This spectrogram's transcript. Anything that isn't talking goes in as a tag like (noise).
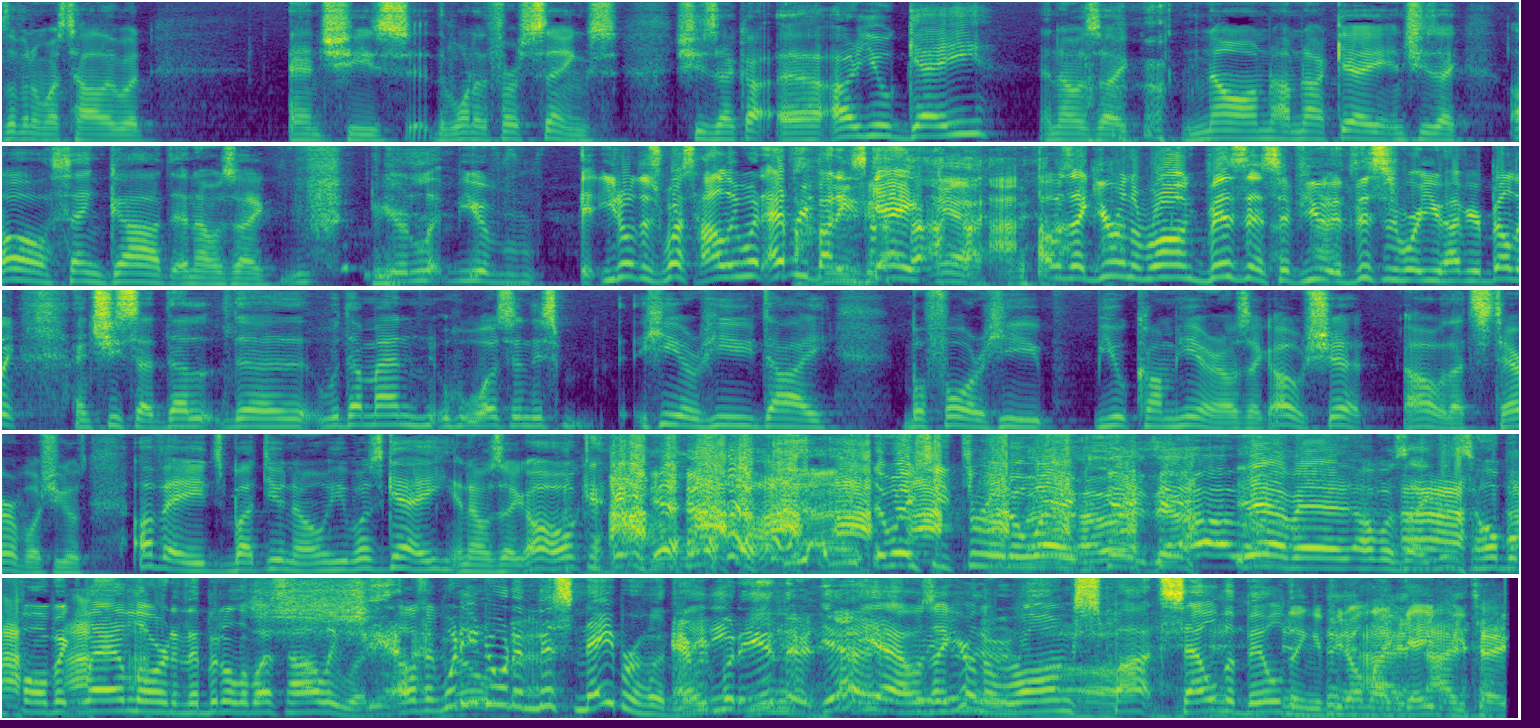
living in West Hollywood, and she's the one of the first things. She's like, uh, "Are you gay?" And I was like, (laughs) "No, I'm not, I'm not gay." And she's like, "Oh, thank God." And I was like, "You're li- you know there's West Hollywood, everybody's gay." (laughs) Yeah. I was like, "You're in the wrong business if you if this is where you have your building." And she said, "The the the man who was in this here, he died before he you come here." I was like, "Oh shit, oh that's terrible." She goes, "Of AIDS, but you know he was gay." And I was like, "Oh okay." (laughs) (laughs) the way she threw it away. Oh, yeah, man. I was like, this homophobic landlord in the middle of West Hollywood. I was like, what are you doing in this neighborhood, lady? Everybody in there, yeah, Yeah, I was like, you're in the wrong spot. Sell the building if you don't like gay I, I people. tell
